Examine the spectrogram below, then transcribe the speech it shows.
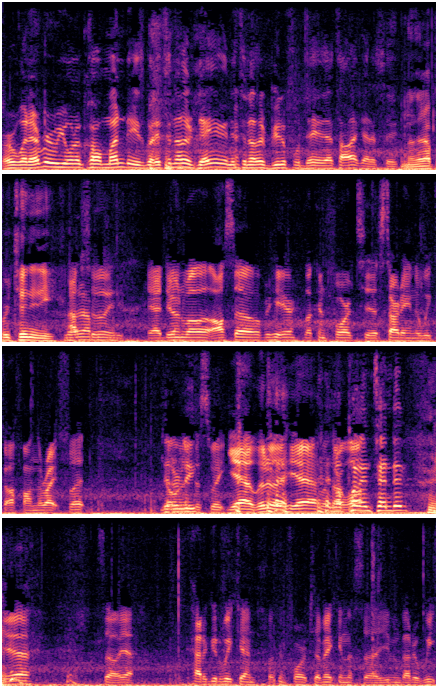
or whatever you want to call Mondays, but it's another day and it's another beautiful day. That's all I gotta say. Another opportunity. Another Absolutely. Yeah, doing well also over here. Looking forward to starting the week off on the right foot. Literally? this week. Yeah, literally. Yeah. with no our pun walk. intended. Yeah. So yeah, had a good weekend. Looking forward to making this uh, even better week.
